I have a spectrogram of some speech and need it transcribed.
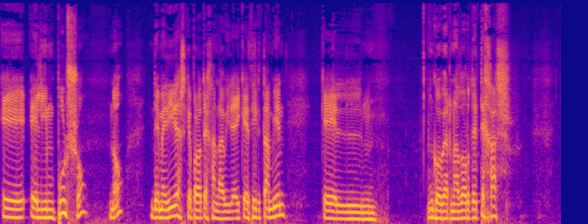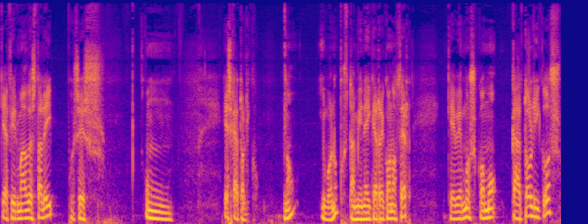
eh, el impulso, ¿no? De medidas que protejan la vida. Hay que decir también que el gobernador de Texas que ha firmado esta ley, pues es un es católico, ¿no? Y bueno, pues también hay que reconocer que vemos como católicos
